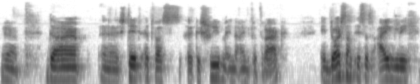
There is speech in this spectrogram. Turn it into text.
Ja, da äh, steht etwas äh, geschrieben in einem Vertrag in Deutschland ist das eigentlich,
